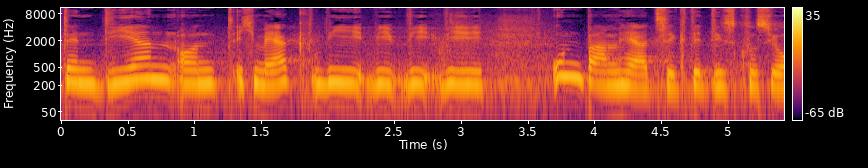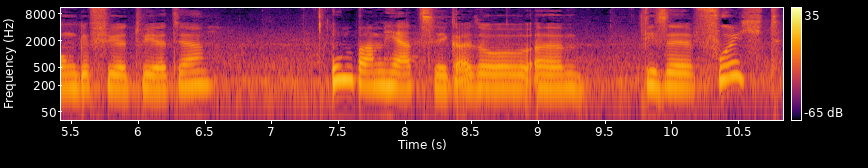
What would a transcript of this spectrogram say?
tendieren und ich merke, wie, wie, wie, wie unbarmherzig die Diskussion geführt wird. Ja? Unbarmherzig, also ähm, diese Furcht,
